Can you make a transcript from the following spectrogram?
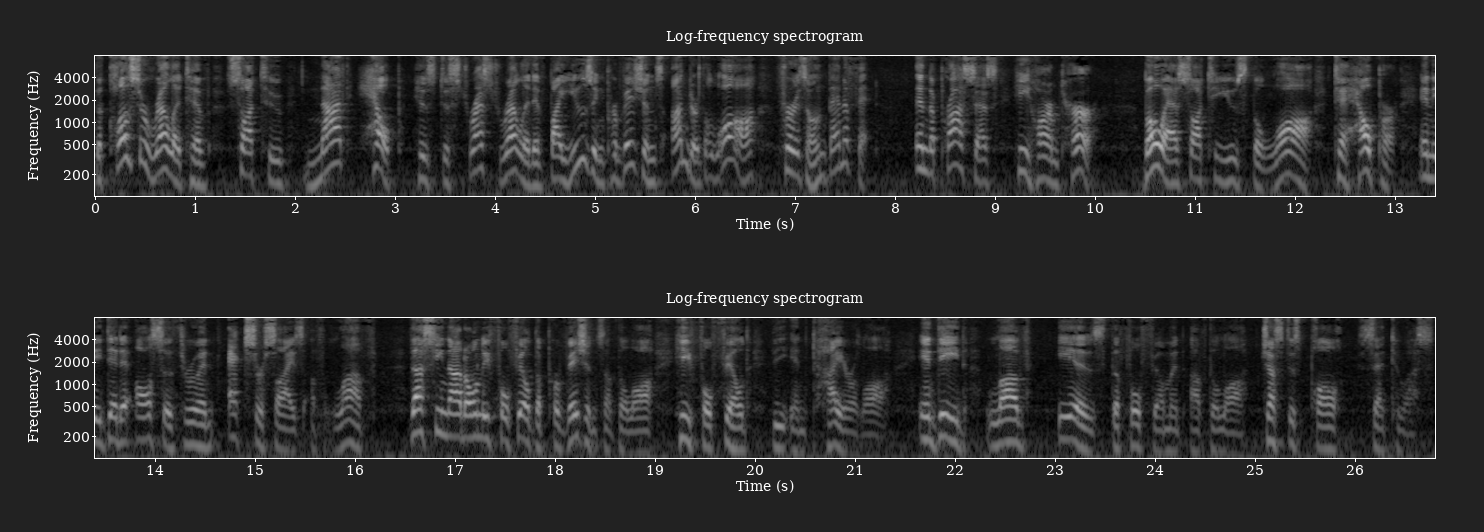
The closer relative sought to not help his distressed relative by using provisions under the law for his own benefit. In the process, he harmed her. Boaz sought to use the law to help her, and he did it also through an exercise of love. Thus, he not only fulfilled the provisions of the law, he fulfilled the entire law. Indeed, love is the fulfillment of the law, just as Paul said to us.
